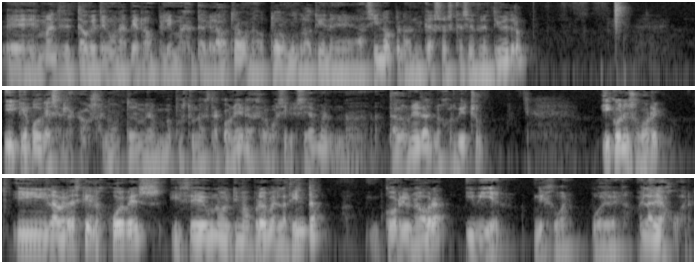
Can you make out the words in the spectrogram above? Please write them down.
Eh, me han detectado que tengo una pierna un pelín más alta que la otra. Bueno, todo el mundo lo tiene así, ¿no? Pero en mi caso es casi un centímetro. Y que podría ser la causa, ¿no? Entonces me, he puesto unas taconeras, algo así que se llaman, taloneras, mejor dicho. Y con eso corrí. Y la verdad es que el jueves hice una última prueba en la cinta, corrí una hora y bien. Dije, bueno, pues venga, me la voy a jugar.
